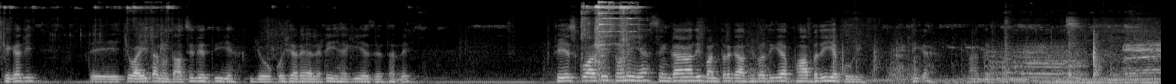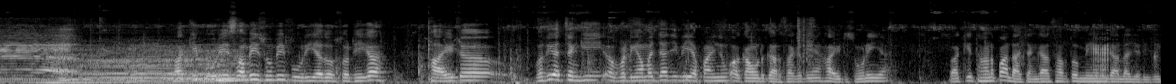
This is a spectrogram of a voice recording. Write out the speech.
ਠੀਕ ਹੈ ਜੀ? ਤੇ ਚਵਾਈ ਤੁਹਾਨੂੰ ਦੱਸ ਹੀ ਦਿੱਤੀ ਹੈ ਜੋ ਕੁਛ ਰਿਐਲਿਟੀ ਹੈਗੀ ਇਸ ਦੇ ਥੱਲੇ। ਫੇਸ ਕੁਆਲਿਟੀ ਸੋਹਣੀ ਆ, ਸਿੰਗਾਂ ਦੀ ਬਣਤਰ ਕਾਫੀ ਵਧੀਆ, ਫੱਬਦੀ ਹੈ ਪੂਰੀ। ਠੀਕ ਹੈ ਆ ਦੇਖੋ। ਬਾਕੀ ਪੂਰੀ ਸੰਭੀ ਸੁੰਭੀ ਪੂਰੀ ਆ ਦੋਸਤੋ, ਠੀਕ ਆ? ਹਾਈਟ ਵਧੀਆ, ਚੰਗੀ, ਵੱਡੀਆਂ ਮੱਝਾਂ ਜੀ ਵੀ ਆਪਾਂ ਇਹਨੂੰ ਅਕਾਊਂਟ ਕਰ ਸਕਦੇ ਆ। ਹਾਈਟ ਸੋਹਣੀ ਆ। ਬਾਕੀ ਥਣ ਭਾਂਡਾ ਚੰਗਾ, ਸਭ ਤੋਂ ਮੇਨ ਗੱਲ ਆ ਜਿਹੜੀ ਜੀ।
